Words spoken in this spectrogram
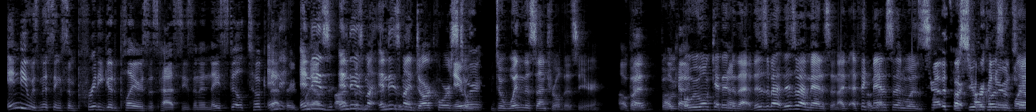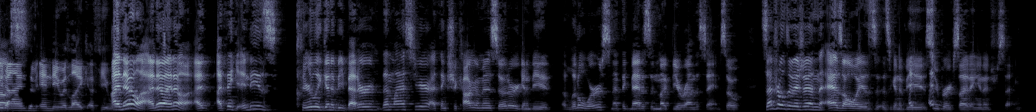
Indy was missing some pretty good players this past season, and they still took that Indy, third. Indy's Indy's my Indy's my dark horse to were... to win the Central this year. Okay, but but, okay. We, but we won't get okay. into that. This is about this is about Madison. I, I think okay. Madison was, was super close to the playoffs. of Indy would like a few. Wins. I know, I know, I know. I I think Indy's clearly going to be better than last year. I think Chicago and Minnesota are going to be a little worse, and I think Madison might be around the same. So Central Division, as always, is going to be super exciting and interesting.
